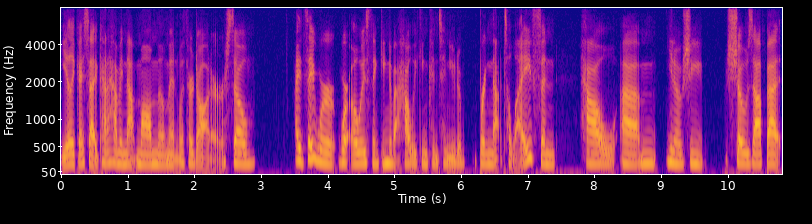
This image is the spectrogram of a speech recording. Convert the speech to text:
like I said, kind of having that mom moment with her daughter. So I'd say we're we're always thinking about how we can continue to bring that to life and how um, you know she shows up at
